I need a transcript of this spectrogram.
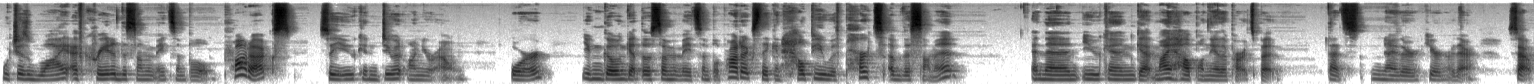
which is why I've created the Summit Made Simple products so you can do it on your own. Or you can go and get those Summit Made Simple products. They can help you with parts of the summit, and then you can get my help on the other parts, but that's neither here nor there. So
